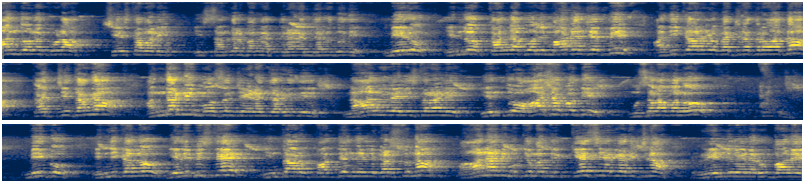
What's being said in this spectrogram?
ఆందోళన కూడా చేస్తామని ఈ సందర్భంగా తినడం జరుగుతుంది. మీరు ఎన్నో కళ్ళబోలి మాటలు చెప్పి అధికారంలోకి వచ్చిన తర్వాత ఖచ్చితంగా అందరినీ మోసం చేయడం జరిగింది. నాలుగు వేలు ఇస్తారని ఎంతో ఆశ కొద్ది ముసలవ్వలు మీకు ఎన్నికల్లో గెలిపిస్తే ఇంతవరకు పద్దెనిమిది ఏళ్ళు గడుస్తున్నా ఆనాటి ముఖ్యమంత్రి కేసీఆర్ గారు ఇచ్చిన రెండు వేల రూపాయలే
